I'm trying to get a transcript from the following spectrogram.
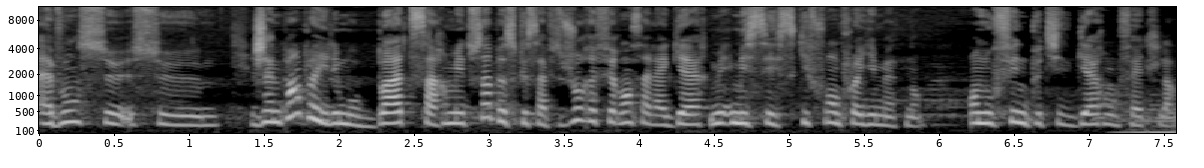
elles vont se, j'aime pas employer les mots battre, s'armer, tout ça parce que ça fait toujours référence à la guerre, mais c'est ce qu'il faut employer maintenant on nous fait une petite guerre en fait là.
